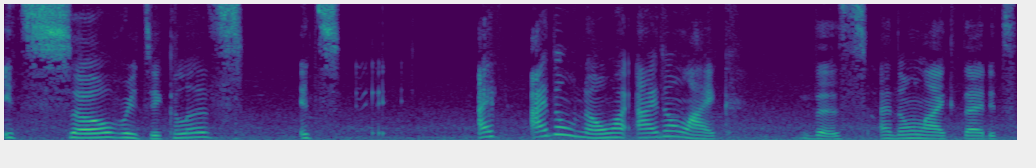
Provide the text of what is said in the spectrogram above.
it's so ridiculous. It's I I don't know. I, I don't like this. I don't like that it's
